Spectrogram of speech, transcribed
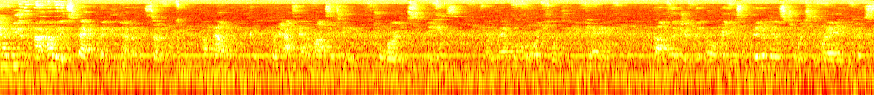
have you, I, I would expect that you have a certain amount of perhaps animosity towards these or towards the UK, um, that you, or maybe some bitterness towards the way because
